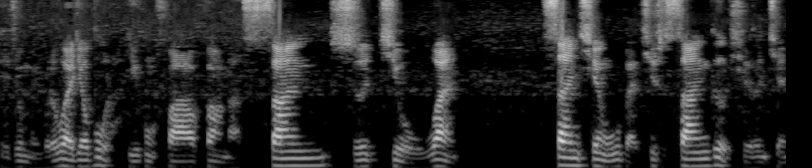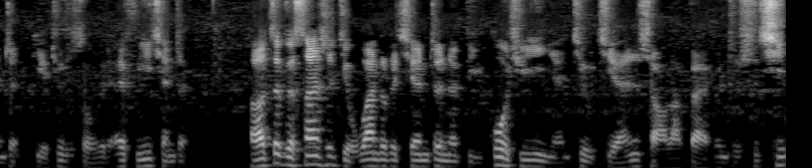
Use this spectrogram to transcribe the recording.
也就美国的外交部了，一共发放了三十九万三千五百七十三个学生签证，也就是所谓的 F 一签证。而这个三十九万多的签证呢，比过去一年就减少了百分之十七，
